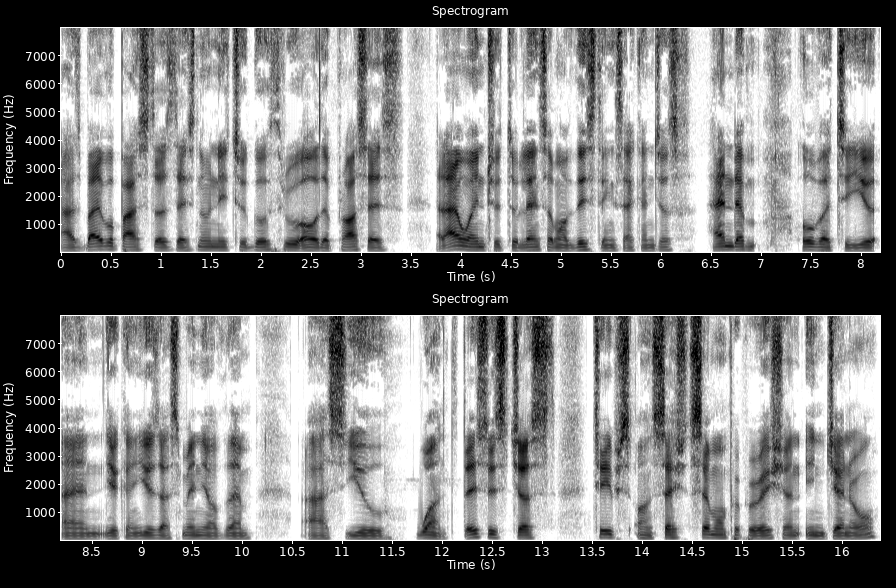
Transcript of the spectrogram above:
As Bivo pastors, there's no need to go through all the process that I went through to learn some of these things. I can just hand them over to you, and you can use as many of them as you want. This is just tips on sermon preparation in general.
